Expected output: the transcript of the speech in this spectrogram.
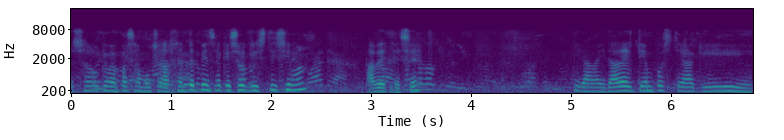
Es algo que me pasa mucho. La gente piensa que soy listísima, a veces, ¿eh? Y la mitad del tiempo estoy aquí.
